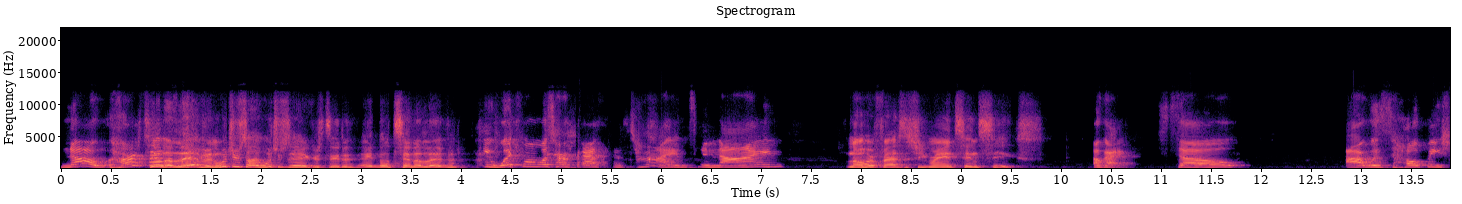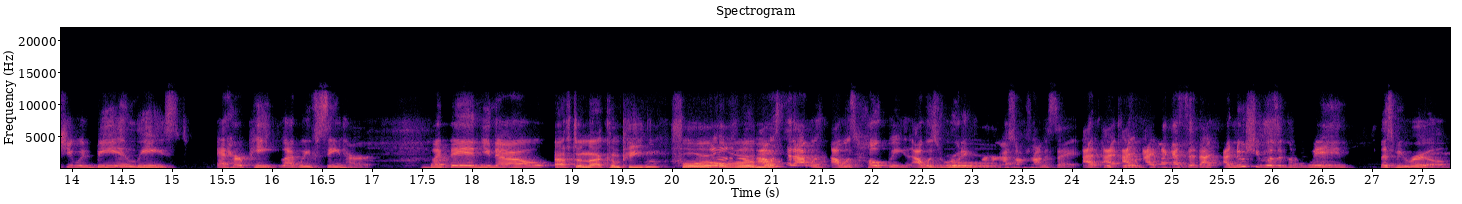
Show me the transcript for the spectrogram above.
no her 10 11. What you say? What you saying, Christina? Ain't no 10 11. Which one was her fastest time? 10 9? No, her fastest she ran 10 6. Okay, so I was hoping she would be at least at her peak, like we've seen her. But then, you know, After not competing for No, over a I month? said I was I was hoping I was rooting for her. Oh. That's what I'm trying to say. I, I, I, I like I said I, I knew she wasn't gonna win. Let's be real.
